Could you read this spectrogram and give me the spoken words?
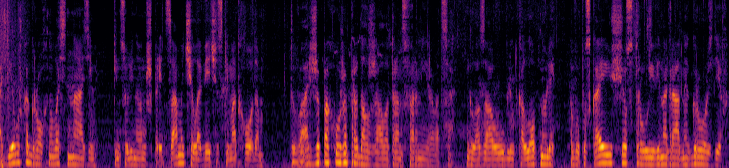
а девушка грохнулась на земь к инсулиновым шприцам и человеческим отходам. Тварь же, похоже, продолжала трансформироваться. Глаза у ублюдка лопнули, выпуская еще струи виноградных гроздьев.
